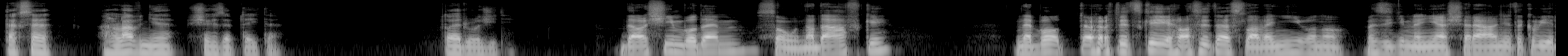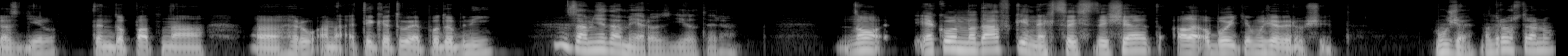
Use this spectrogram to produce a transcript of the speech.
tak se hlavně všech zeptejte. To je důležité. Dalším bodem jsou nadávky, nebo teoreticky hlasité slavení, ono mezi tím není až reálně takový rozdíl. Ten dopad na uh, hru a na etiketu je podobný. Za mě tam je rozdíl teda. No, jako nadávky nechceš slyšet, ale obojí tě může vyrušit. Může. Na druhou stranu,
